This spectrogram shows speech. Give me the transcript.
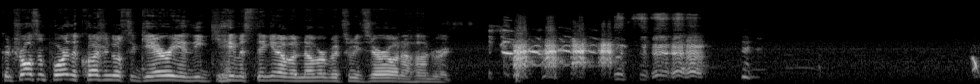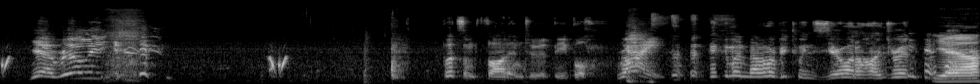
Control's important. The question goes to Gary, and the game is thinking of a number between zero and a hundred. Yeah, really? Put some thought into it, people. right. Give him a number between zero and hundred. Yeah.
